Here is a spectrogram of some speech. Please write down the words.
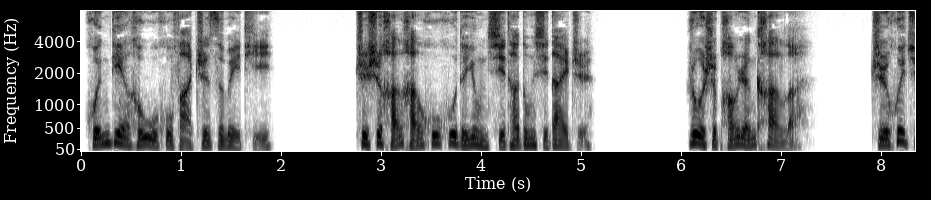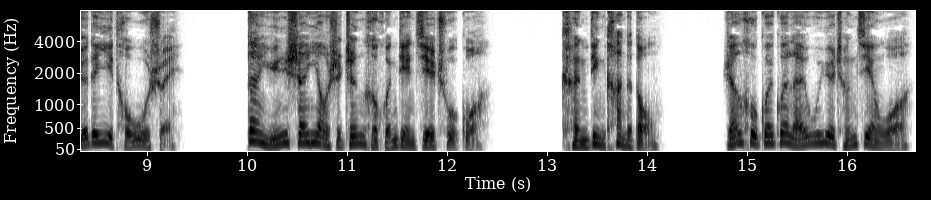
魂殿和雾护法只字未提。只是含含糊糊的用其他东西代之，若是旁人看了，只会觉得一头雾水。但云山要是真和魂殿接触过，肯定看得懂，然后乖乖来乌月城见我，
